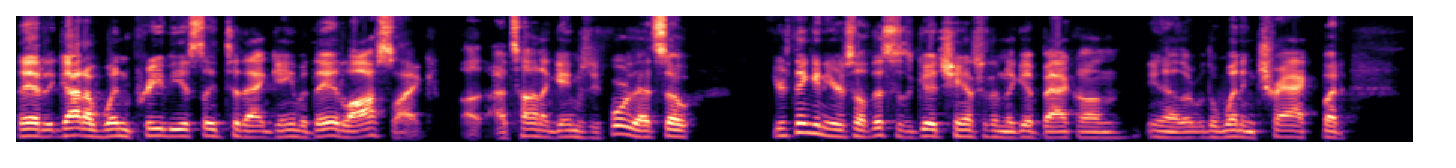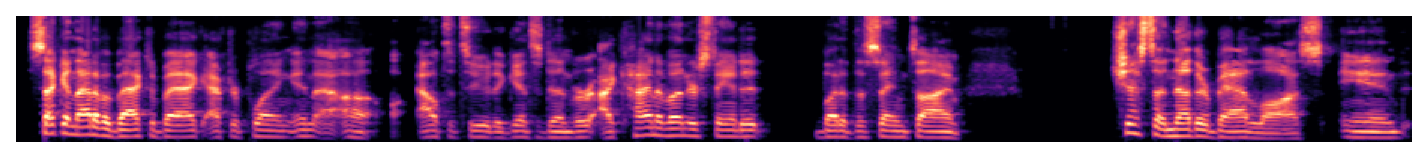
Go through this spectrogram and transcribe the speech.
they had got a win previously to that game, but they had lost like a, a ton of games before that. So you're thinking to yourself, this is a good chance for them to get back on, you know, the, the winning track. But second night of a back to back after playing in uh, altitude against Denver, I kind of understand it, but at the same time, just another bad loss and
